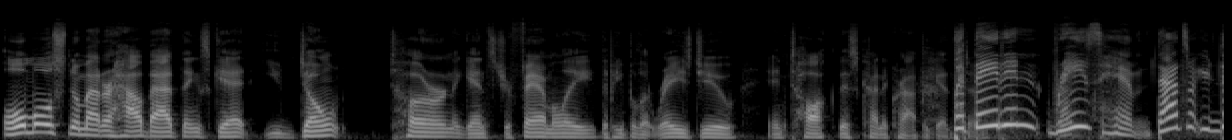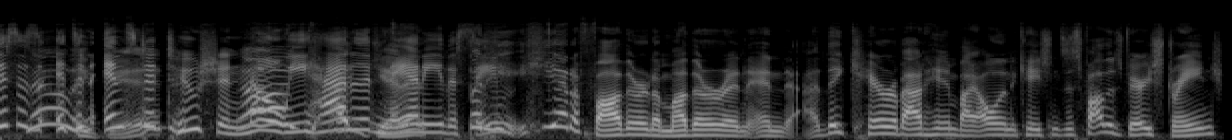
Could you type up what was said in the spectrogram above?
Almost no matter how bad things get, you don't turn against your family, the people that raised you, and talk this kind of crap against them. but them. they didn't raise him. That's what you. This is. it's an did. institution. No, No, had I a get it. nanny. The But same. he, he had a father and a mother, and and they care about him by all indications. His father's very strange.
